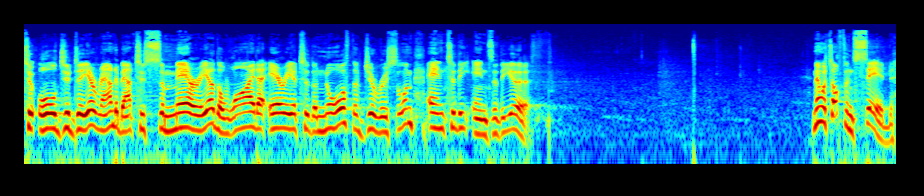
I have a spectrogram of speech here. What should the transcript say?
to all Judea, round about to Samaria, the wider area to the north of Jerusalem, and to the ends of the earth. Now, it's often said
